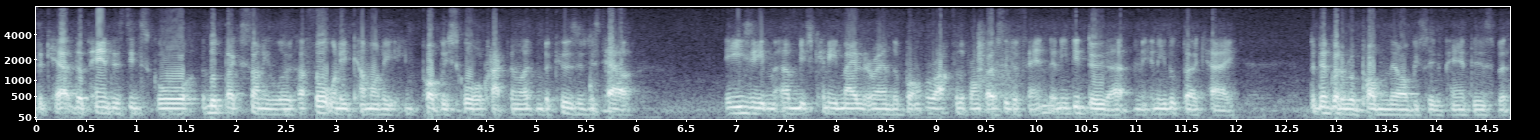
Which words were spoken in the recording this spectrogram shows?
the the Panthers did score. It looked like Soni Luke. I thought when he'd come on, he- he'd probably score, crack them open because of just how easy Mitch Kenny made it around the Bron- ruck for the Broncos to defend, and he did do that, and, and he looked okay. But they've got a real problem there, obviously, the Panthers. But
